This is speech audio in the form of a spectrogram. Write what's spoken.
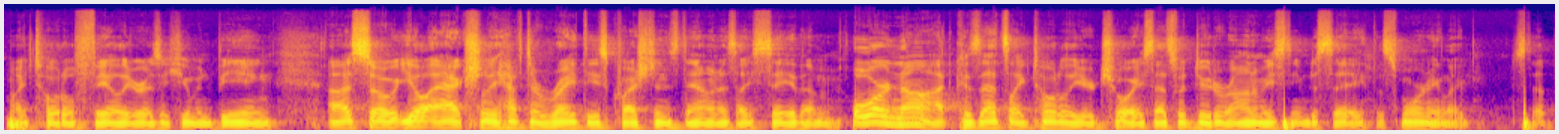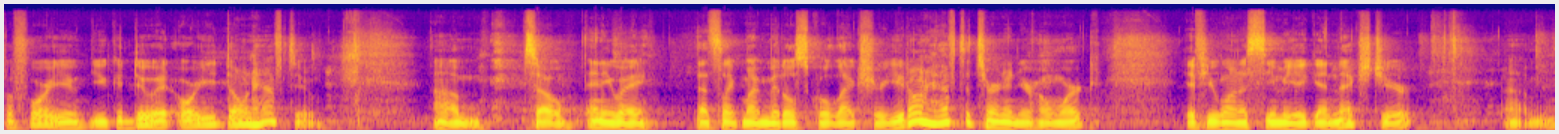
my total failure as a human being. Uh, so you'll actually have to write these questions down as I say them, or not, because that's like totally your choice. That's what Deuteronomy seemed to say this morning like, step before you, you could do it, or you don't have to. Um, so, anyway, that's like my middle school lecture. You don't have to turn in your homework if you want to see me again next year. Um,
